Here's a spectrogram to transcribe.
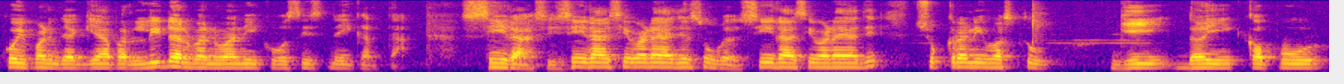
કોઈ પણ જગ્યા પર લીડર બનવાની કોશિશ નહીં કરતા. સિંહ રાશિ. સિંહ રાશિવાળાએ આજે શું કહ્યું સિંહ રાશિવાળાએ આજે શુક્રની વસ્તુ, ઘી, દહીં, કપૂર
